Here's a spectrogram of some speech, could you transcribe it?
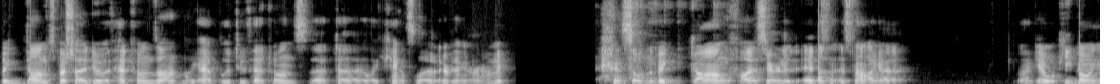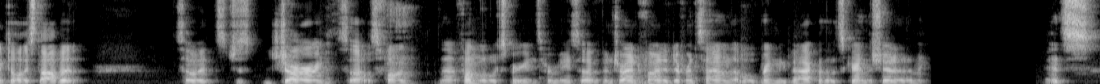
big dong, especially I do it with headphones on. Like I have Bluetooth headphones that uh, like cancel out everything around me. And so when the big gong flies through, and it, it doesn't, it's not like a like it will keep going until I stop it. So it's just jarring. So that was fun, uh, fun little experience for me. So I've been trying to find a different sound that will bring me back without scaring the shit out of me. It's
